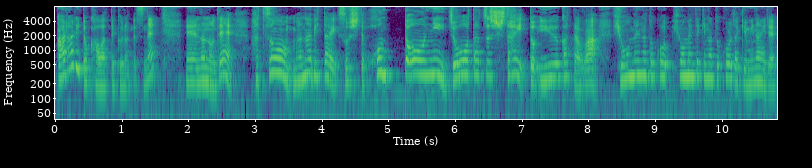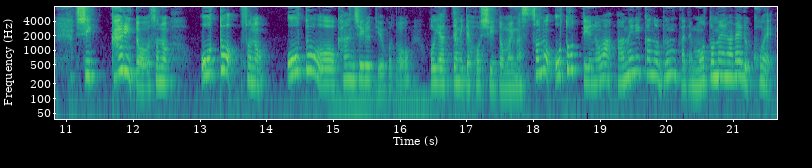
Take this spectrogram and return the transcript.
ガラリと変わってくるんですね、えー、なので発音を学びたいそして本当に上達したいという方は表面のとこ表面的なところだけ見ないでしっかりとその音その音を感じるということをやってみてほしいと思います。その音っていうのはアメリカの文化で求められる声。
